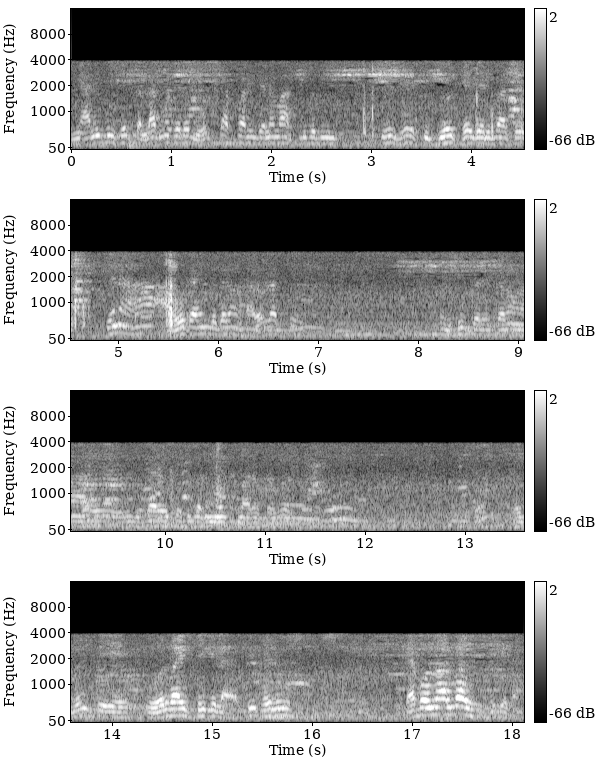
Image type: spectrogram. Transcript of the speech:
જ્ઞાની પુરુષે કલાકમાં જયારે મોક્ષ આપવાની જેનામાં આટલી બધી સિદ્ધિઓ છે જેની પાસે તેને આવો ટાઈમ બધાનો સારો લાગશે શું કરે? કારણ આ વિચારે છે કે મોક્ષ મારો કરવો તે ઓવરવાઇટ થઈ ગયેલા. શું થયેલું? ડબો નોર્મલ થઈ ગયેલા.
